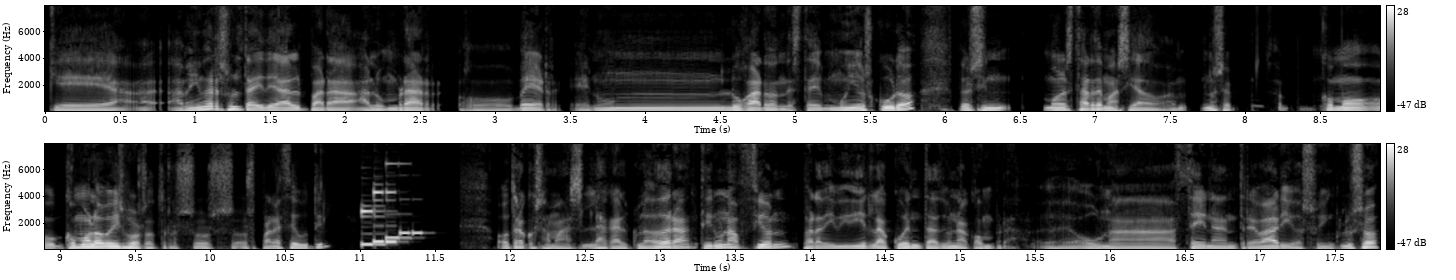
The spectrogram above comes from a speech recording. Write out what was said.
que a, mí me resulta ideal para alumbrar o ver en un lugar donde esté muy oscuro, pero sin molestar demasiado. No sé, ¿cómo, cómo lo veis vosotros? ¿Os, parece útil? Otra cosa más, la calculadora tiene una opción para dividir la cuenta de una compra eh, o una cena entre varios o incluso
